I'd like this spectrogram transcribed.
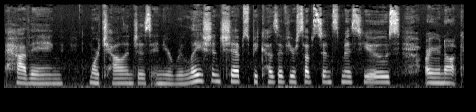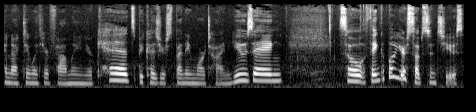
having more challenges in your relationships because of your substance misuse? Are you're not connecting with your family and your kids because you're spending more time using? So think about your substance use,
